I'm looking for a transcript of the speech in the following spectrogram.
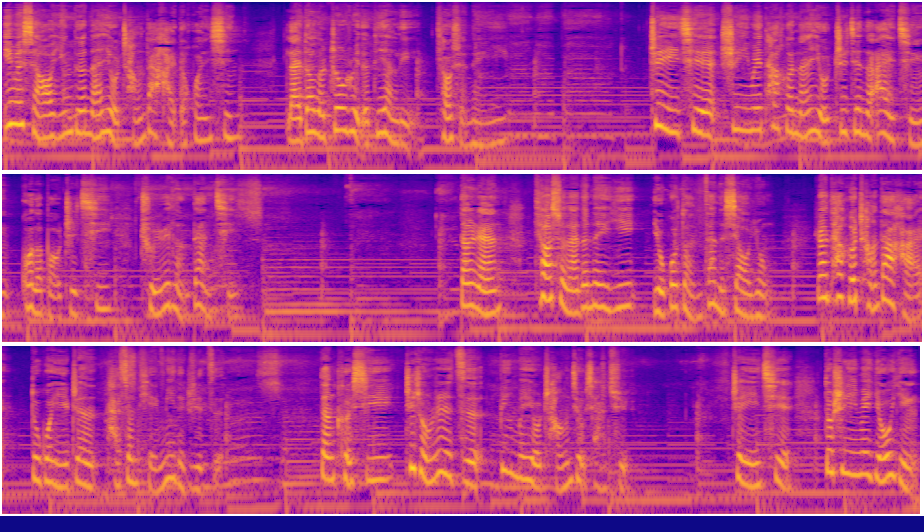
因为想要赢得男友常大海的欢心，来到了周蕊的店里挑选内衣。这一切是因为她和男友之间的爱情过了保质期，处于冷淡期。当然，挑选来的内衣有过短暂的效用，让她和常大海度过一阵还算甜蜜的日子。但可惜，这种日子并没有长久下去。这一切都是因为有影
